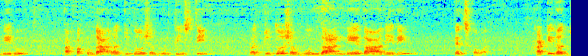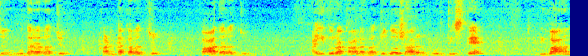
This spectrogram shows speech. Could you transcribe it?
మీరు తప్పకుండా రజ్జు దోషం గుర్తిస్తే రజ్జు దోషం ఉందా లేదా అనేది తెలుసుకోవాలి. కటి రజ్జు ఉదర రజ్జు కంటక రజ్జు పాదరజ్జు ఐదు రకాల రజ్జు దోషాలను గుర్తిస్తే వివాహం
